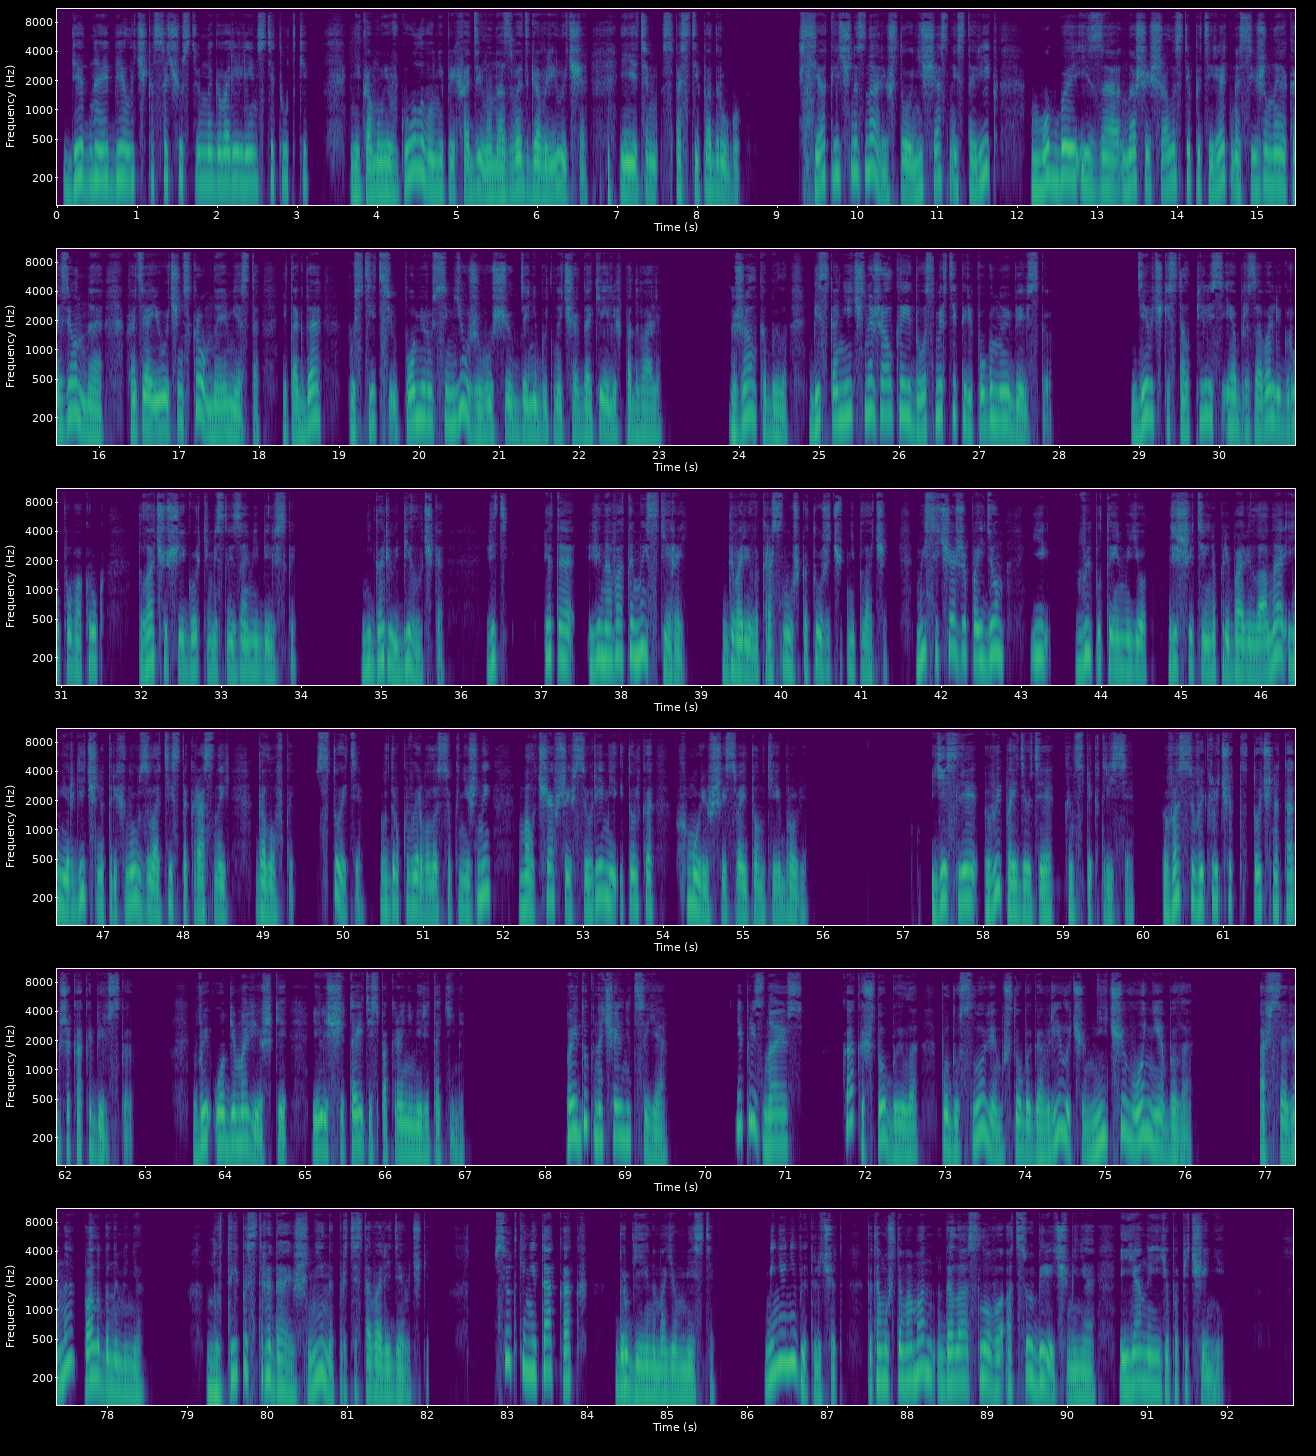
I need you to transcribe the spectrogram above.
«Бедная Белочка», — сочувственно говорили институтки. Никому и в голову не приходило назвать Гаврилыча и этим спасти подругу. Все отлично знали, что несчастный старик мог бы из-за нашей шалости потерять насиженное казенное, хотя и очень скромное место, и тогда пустить по миру семью, живущую где-нибудь на чердаке или в подвале. Жалко было, бесконечно жалко и до смерти перепуганную Бельскую. Девочки столпились и образовали группу вокруг плачущей горькими слезами Бельской. «Не горюй, Белочка, ведь это виноваты мы с Кирой», — говорила Краснушка, тоже чуть не плача. «Мы сейчас же пойдем и выпутаем ее», — решительно прибавила она, энергично тряхнув золотисто-красной головкой. «Стойте!» — вдруг вырвалась у княжны, молчавшей все время и только хмурившей свои тонкие брови. Если вы пойдете к инспектрисе, вас выключат точно так же, как и Бельскую. Вы обе мовешки, или считаетесь, по крайней мере, такими. Пойду к начальнице я. И признаюсь, как и что было, под условием, чтобы Гаврилычу ничего не было. А вся вина пала бы на меня. «Ну ты пострадаешь, Нина», — протестовали девочки. «Все-таки не так, как другие на моем месте. Меня не выключат, потому что маман дала слово отцу беречь меня, и я на ее попечении.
